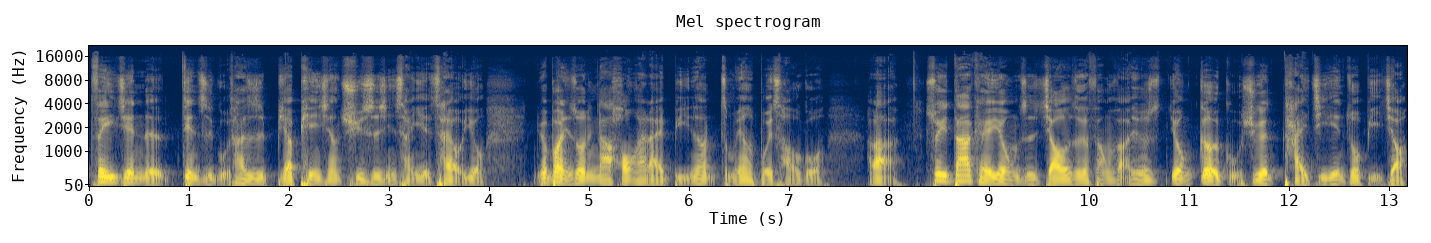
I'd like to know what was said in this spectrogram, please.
这一间的电子股，它是比较偏向趋势型产业才有用。要不然你说你拿红海来比，那怎么样都不会超过，好啦？所以大家可以用就是教的这个方法，就是用个股去跟台积电做比较。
